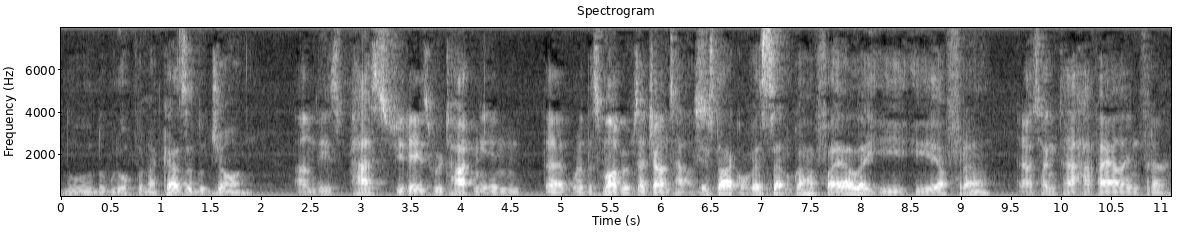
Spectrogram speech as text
no, no grupo, na casa do John. Um, these past few days, we were talking in the one of the small groups at John's house, Eu estava conversando com a Rafaela e, e a Fran. and I was talking to Rafael and Fran,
